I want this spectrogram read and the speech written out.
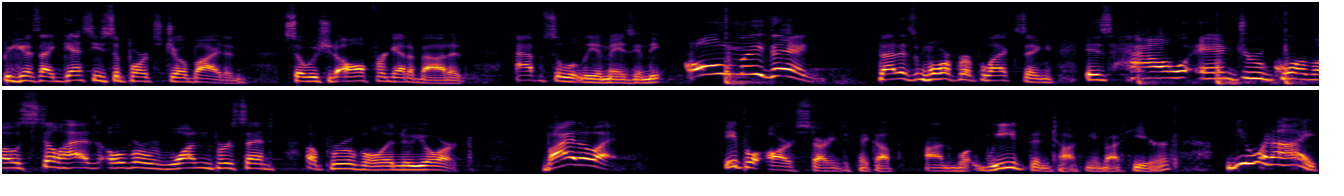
because I guess he supports Joe Biden. So we should all forget about it. Absolutely amazing. The only thing that is more perplexing is how Andrew Cuomo still has over 1% approval in New York. By the way, People are starting to pick up on what we've been talking about here. You and I,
